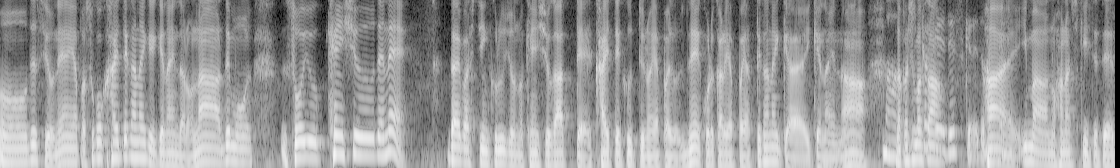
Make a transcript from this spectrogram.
ですよね。やっぱそこを変えていかなきゃいけないんだろうな。でもそういう研修でねダイバーシティインクルージョンの研修があって変えていくっていうのはやっぱりねこれからやっぱやっていかなきゃいけないな、まあ、中島さん。今の話聞いてて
